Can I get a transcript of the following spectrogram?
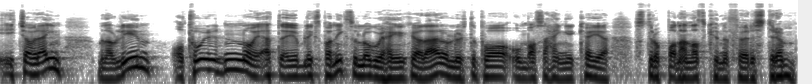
ikke av regn, men av lyn og torden, og i et øyeblikks panikk så lå hun i hengekøya der og lurte på om altså hengekøyestroppene hennes kunne føre strøm.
